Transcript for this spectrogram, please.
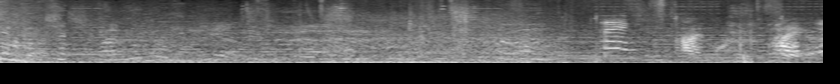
Timber. Time higher.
